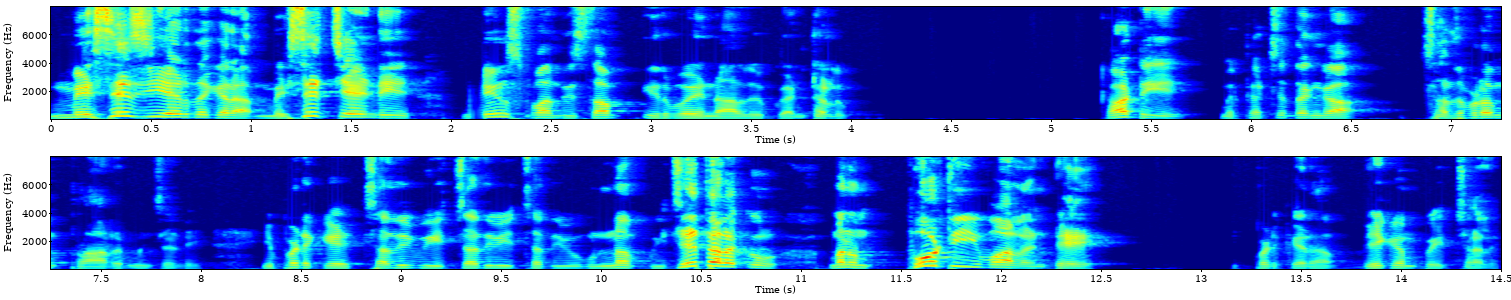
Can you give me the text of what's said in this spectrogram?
మెసేజ్ ఇయర్ దగ్గర మెసేజ్ చేయండి. మేము స్పందిస్తాం ఇరవై నాలుగు గంటలు. కాబట్టి మీరు ఖచ్చితంగా చదవడం ప్రారంభించండి. ఇప్పటికే చదివి చదివి చదివి ఉన్న విజేతలకు మనం పోటీ ఇవ్వాలంటే ఇప్పటికైనా వేగం పెంచాలి.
